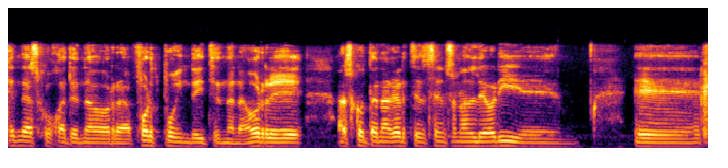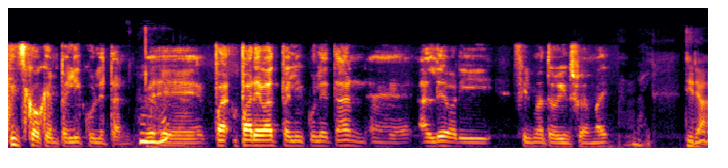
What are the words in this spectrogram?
jende asko joaten da horra, Fort Point deitzen dana, horre askotan agertzen zen zonalde hori, e, eh, Hitchcocken pelikuletan. eh, pare bat pelikuletan eh, alde hori filmatu egin zuen, bai. bai. Tira.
